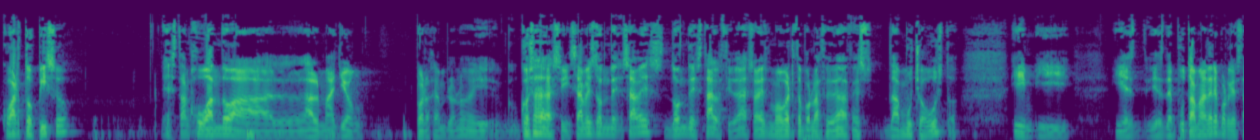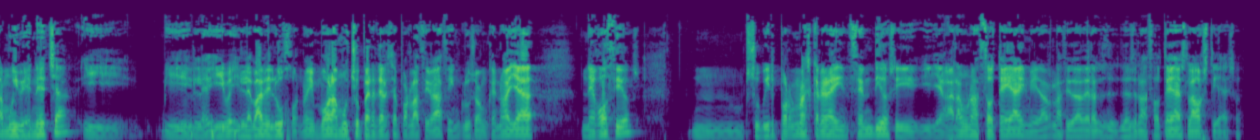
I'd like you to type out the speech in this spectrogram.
cuarto piso están jugando al, al mahjong por ejemplo no y cosas así sabes dónde sabes dónde está la ciudad sabes moverte por la ciudad es da mucho gusto y, y, y es, y es de puta madre porque está muy bien hecha y y le, va de lujo, ¿no? Y mola mucho perderse por la ciudad, incluso aunque no haya negocios, mm, subir por una escalera de incendios y, llegar a una azotea y mirar la ciudad desde la azotea es la hostia eso.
